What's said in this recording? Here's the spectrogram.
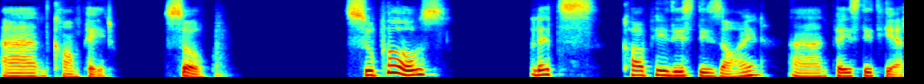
and compare. So suppose let's copy this design and paste it here.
